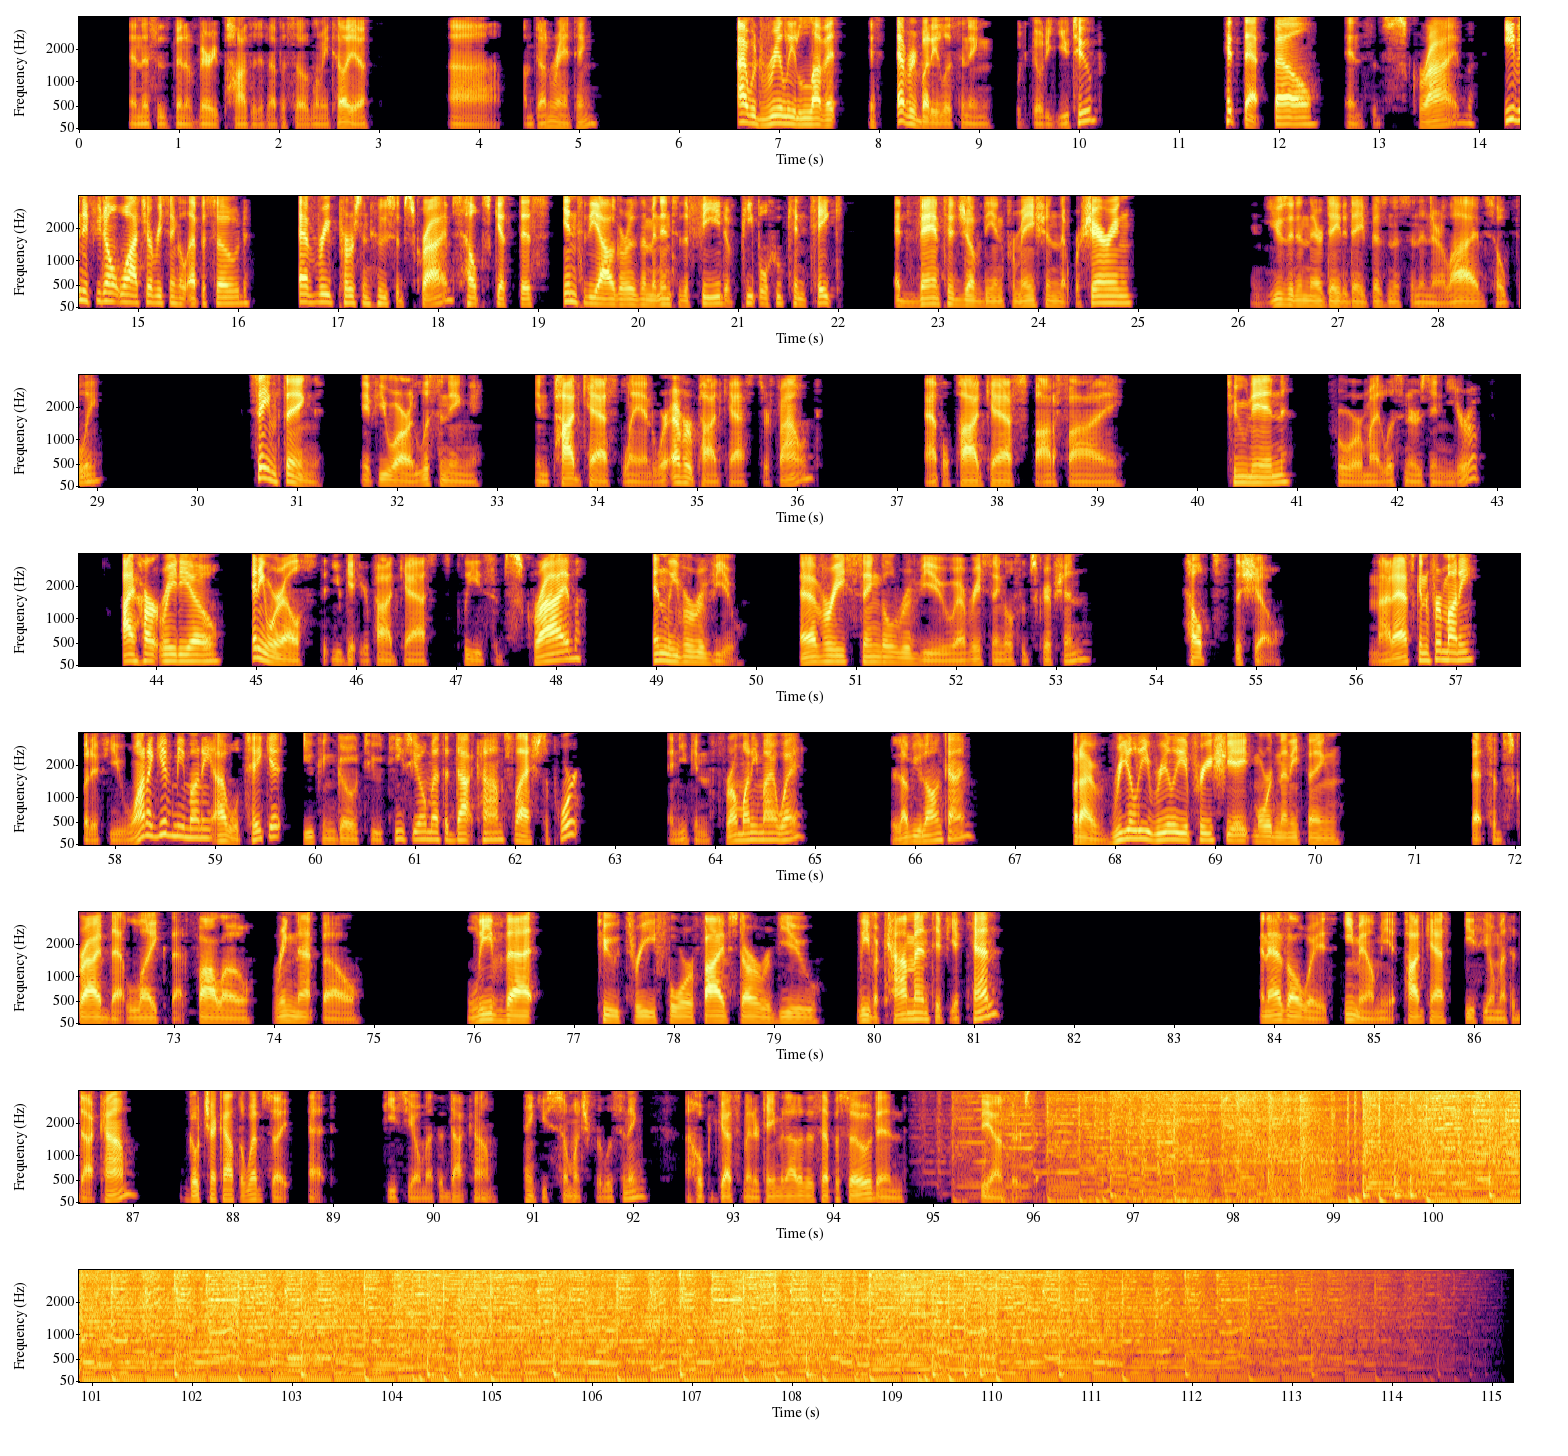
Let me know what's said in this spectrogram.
and this has been a very positive episode, let me tell you. Uh, I'm done ranting. I would really love it if everybody listening would go to YouTube, hit that bell, and subscribe. Even if you don't watch every single episode, every person who subscribes helps get this into the algorithm and into the feed of people who can take advantage of the information that we're sharing and use it in their day to day business and in their lives, hopefully. Same thing if you are listening in podcast land, wherever podcasts are found Apple Podcasts, Spotify, TuneIn for my listeners in Europe, iHeartRadio, anywhere else that you get your podcasts. Please subscribe and leave a review. Every single review, every single subscription helps the show. I'm not asking for money, but if you want to give me money, I will take it. You can go to tcomethod.com slash support and you can throw money my way. Love you long time. But I really, really appreciate more than anything that subscribe, that like, that follow, ring that bell, leave that two, three, four, five star review, leave a comment if you can. And as always, email me at podcasttcomethod.com. Go check out the website at tcomethod.com. Thank you so much for listening. I hope you got some entertainment out of this episode and see you on Thursday.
